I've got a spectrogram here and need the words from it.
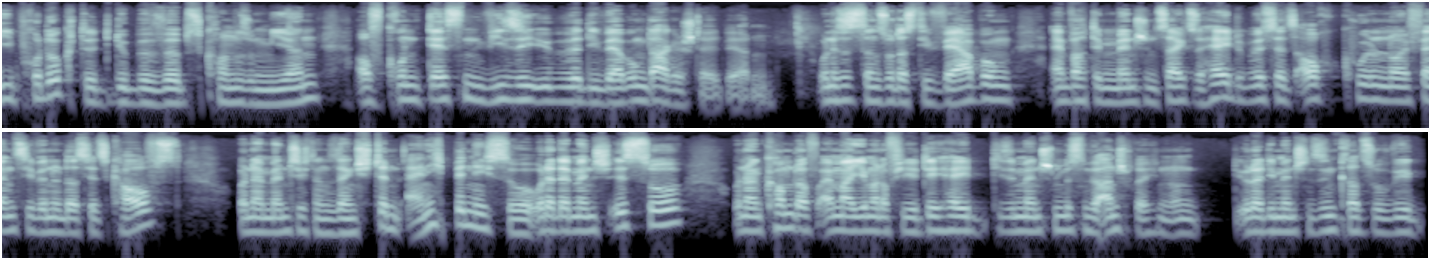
die Produkte, die du bewirbst, konsumieren, aufgrund dessen, wie sie über die Werbung dargestellt werden. Und es ist dann so, dass die Werbung einfach dem Menschen zeigt, so, hey, du bist jetzt auch cool und neu fancy, wenn du das jetzt kaufst. Und der Mensch sich dann denkt, stimmt, eigentlich bin ich so. Oder der Mensch ist so. Und dann kommt auf einmal jemand auf die Idee, hey, diese Menschen müssen wir ansprechen. Und, oder die Menschen sind gerade so, wir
